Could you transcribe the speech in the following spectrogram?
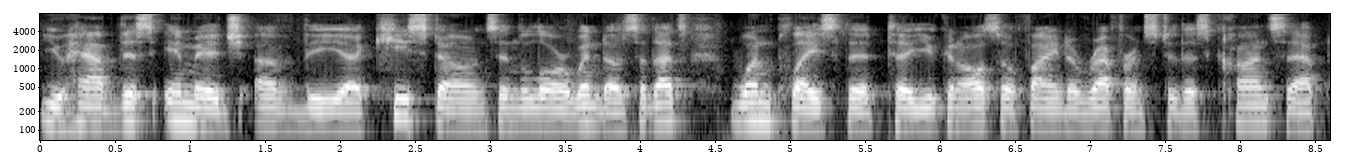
you have this image of the uh, keystones in the lower windows. So that's one place that uh, you can also find a reference to this concept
